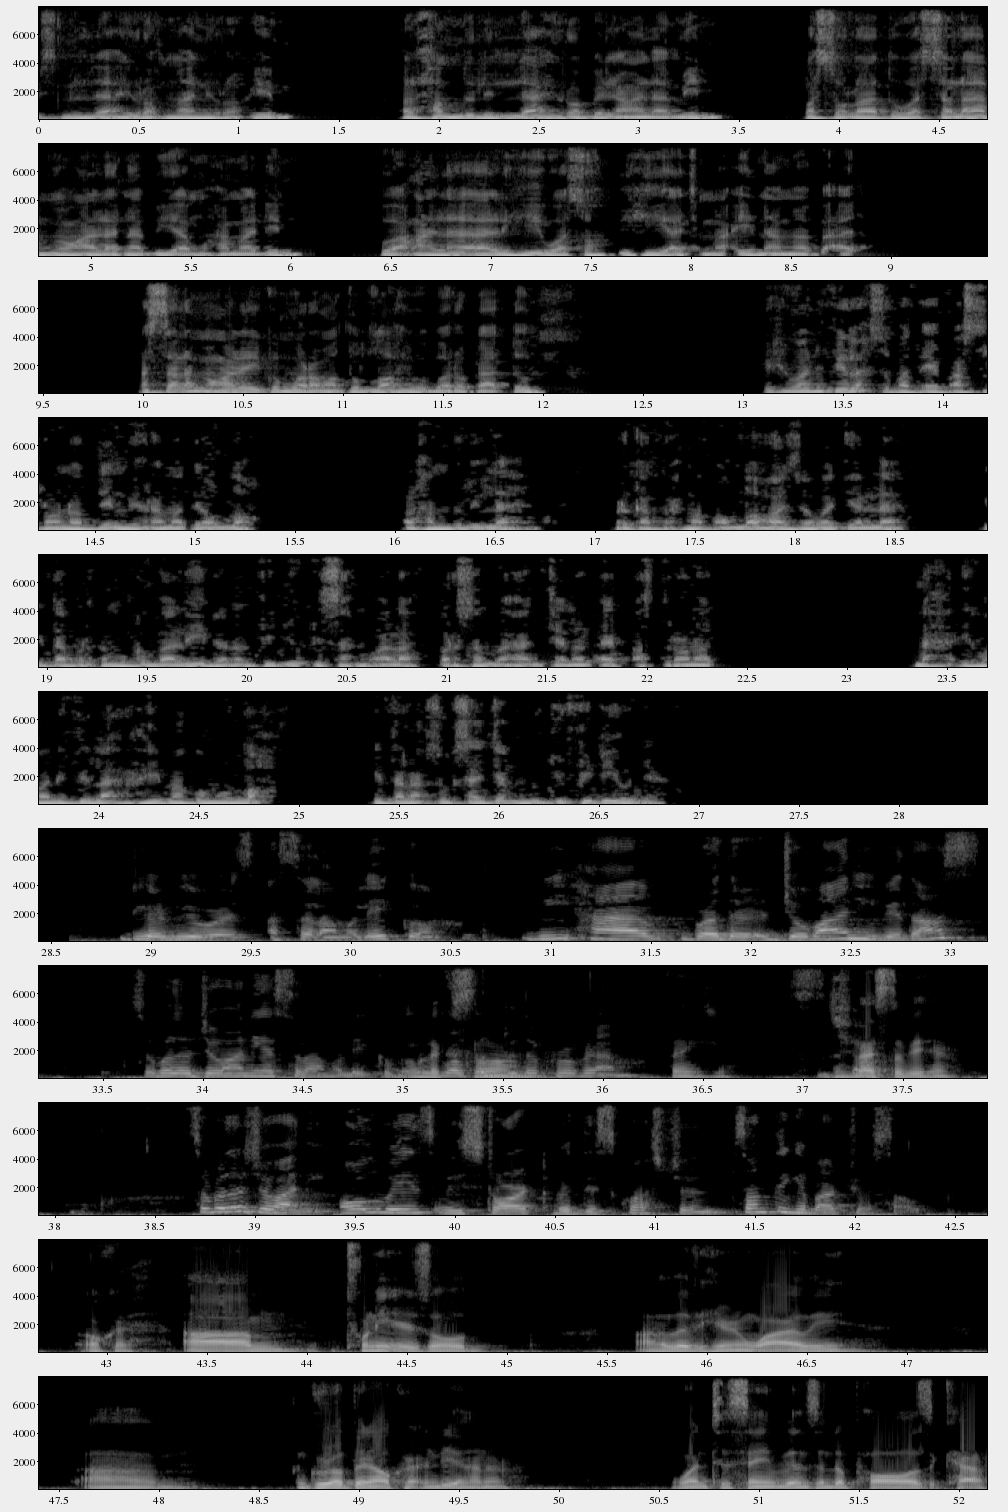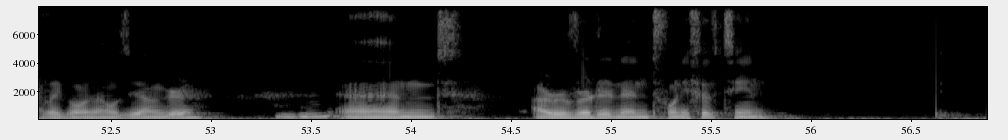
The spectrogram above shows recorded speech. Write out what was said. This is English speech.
Bismillahirrahmanirrahim. Alhamdulillahirrabbilalamin. Wassalatu wassalamu ala nabiyya Muhammadin wa ala alihi wa sahbihi ajma'in amma ba'd. Assalamualaikum warahmatullahi wabarakatuh. Ikhwani filah sobat F astronot yang dirahmati Allah. Alhamdulillah, berkat rahmat Allah Azza wa Jalla, kita bertemu kembali dalam video kisah mu'alaf persembahan channel F Astronaut. Nah, ikhwani filah rahimakumullah, kita langsung saja menuju videonya. Dear viewers, Assalamu alaikum. We have Brother Giovanni with us. So, Brother Giovanni, Assalamu alaikum. Alaikum Welcome to the program. Thank you. Inshallah. nice to be here. So, Brother Giovanni, always we start with this question something about yourself. Okay. Um, 28 years old. I live here in Wylie. Um, grew up in Elkhart, Indiana. Went to St. Vincent de Paul as a Catholic when I was younger. And I reverted in 2015.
